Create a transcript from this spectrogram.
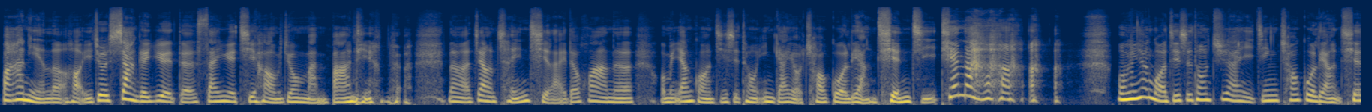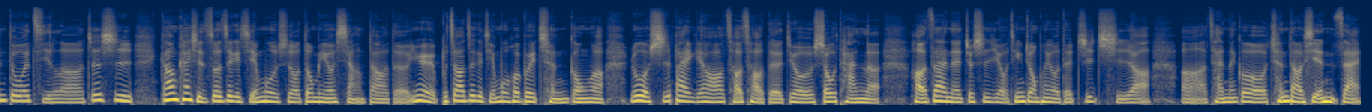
八年了，哈，也就下个月的三月七号我们就满八年了。那这样乘起来的话呢，我们央广即时通应该有超过两千集，天哪！我们央广即时通居然已经超过两千多集了，这是刚刚开始做这个节目的时候都没有想到的，因为也不知道这个节目会不会成功啊。如果失败，要草草的就收摊了。好在呢，就是有听众朋友的支持啊，呃，才能够撑到现在。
